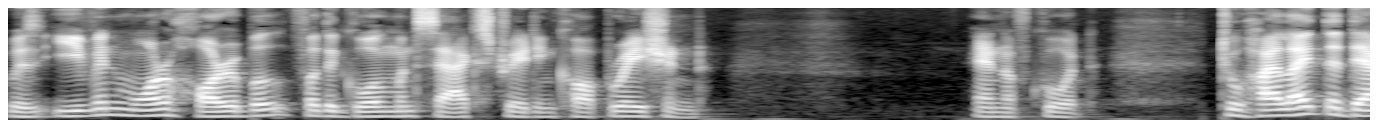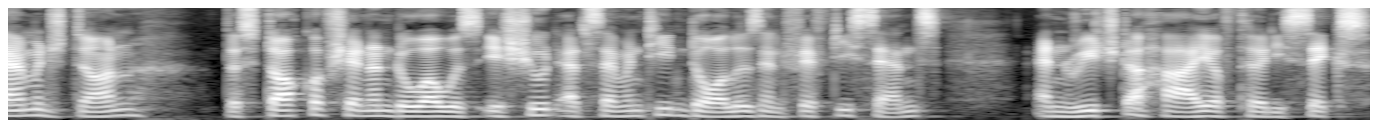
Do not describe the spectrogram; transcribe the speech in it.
was even more horrible for the Goldman Sachs Trading Corporation. End of quote. To highlight the damage done, the stock of Shenandoah was issued at $17.50 and reached a high of 36.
